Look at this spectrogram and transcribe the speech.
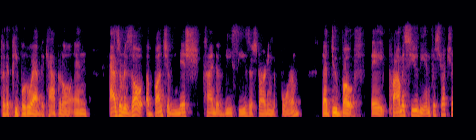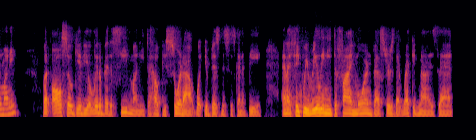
for the people who have the capital. And as a result, a bunch of niche kind of VCs are starting to form that do both. They promise you the infrastructure money, but also give you a little bit of seed money to help you sort out what your business is going to be. And I think we really need to find more investors that recognize that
